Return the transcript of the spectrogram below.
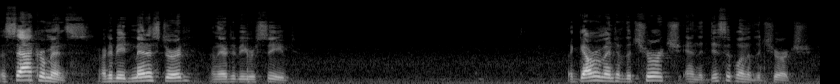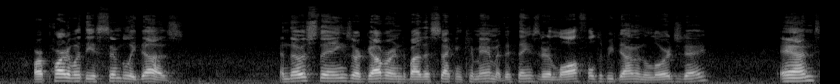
The sacraments are to be administered and they're to be received. The government of the church and the discipline of the church are part of what the assembly does. And those things are governed by the second commandment. They're things that are lawful to be done in the Lord's day. And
